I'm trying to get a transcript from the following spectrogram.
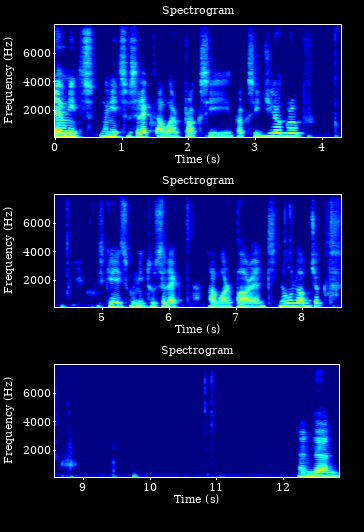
Then we need, we need to select our proxy, proxy geo group. In this case, we need to select our parent null object. And then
